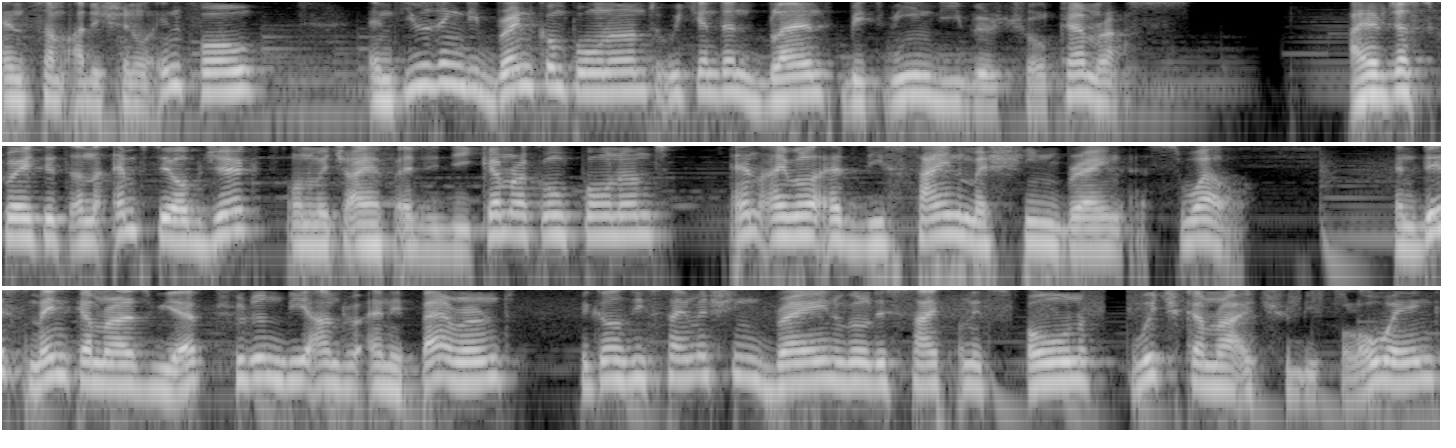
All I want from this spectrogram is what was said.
and some additional info, and using the brain component we can then blend between the virtual cameras. I have just created an empty object on which I have added the camera component and I will add the Cinemachine brain as well. And this main camera that we have shouldn't be under any parent, because the Cinemachine brain will decide on its own which camera it should be following,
